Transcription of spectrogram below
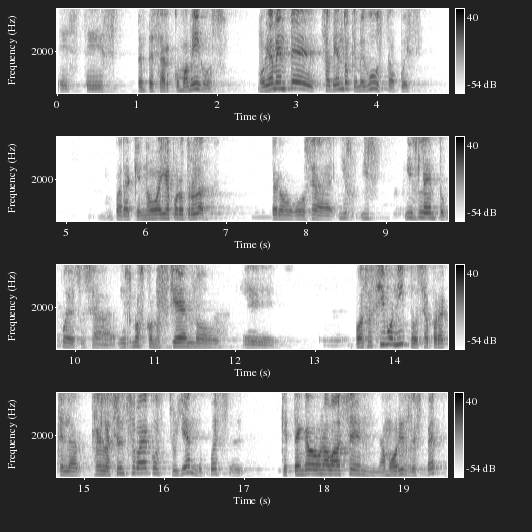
este, es empezar como amigos. Obviamente sabiendo que me gusta, pues, para que no vaya por otro lado. Pero, o sea, ir, ir, lento, pues, o sea, irnos conociendo, eh, pues así bonito, o sea, para que la relación se vaya construyendo, pues. Eh, que tenga una base en amor y respeto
